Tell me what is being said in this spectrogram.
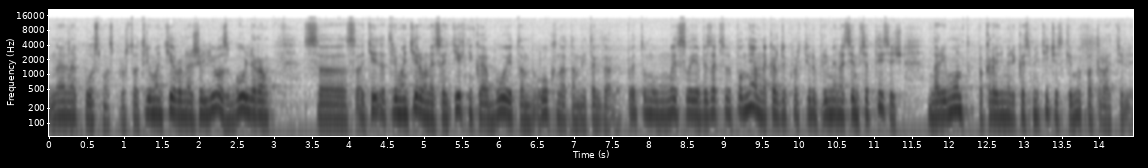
наверное, космос. Просто отремонтированное жилье с бойлером, с, с отремонтированной сантехникой, обои, там, окна там, и так далее. Поэтому мы свои обязательства выполняем. На каждую квартиру примерно 70 тысяч. На ремонт, по крайней мере, косметический мы потратили.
